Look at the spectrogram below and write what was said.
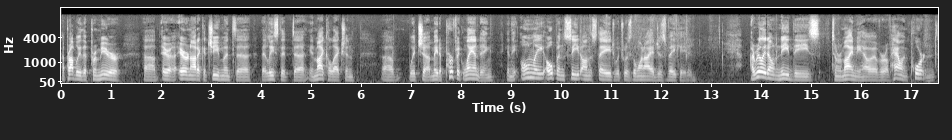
uh, probably the premier uh, aeronautic achievement, uh, at least that, uh, in my collection, which made a perfect landing in the only open seat on the stage, which was the one I had just vacated. I really don't need these to remind me, however, of how important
